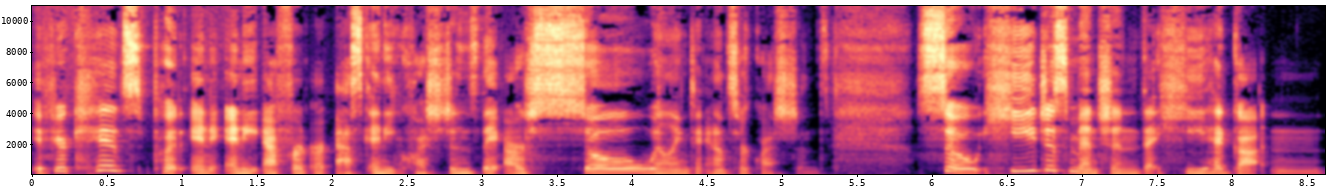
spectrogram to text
if your kids put in any effort or ask any questions they are so willing to answer questions. So he just mentioned that he had gotten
